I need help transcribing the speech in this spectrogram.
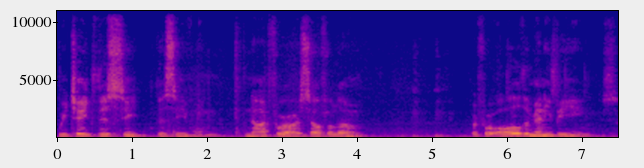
We take this seat this evening not for ourselves alone, but for all the many beings,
